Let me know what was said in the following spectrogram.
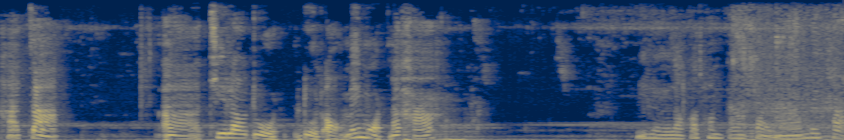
นะคะจากที่เราดูดดูดออกไม่หมดนะคะ นี่เลยเราก็ทำการปล่อยน้ำเลยค่ะ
